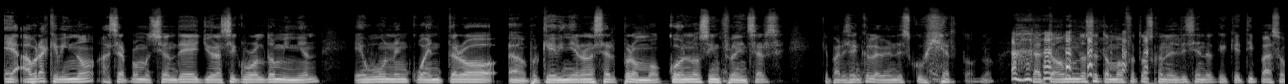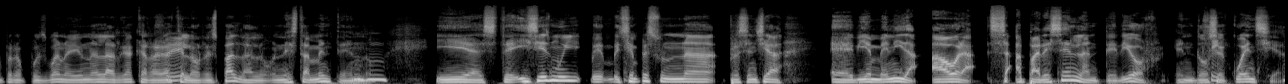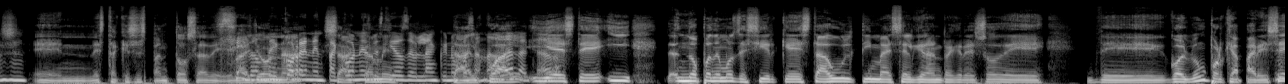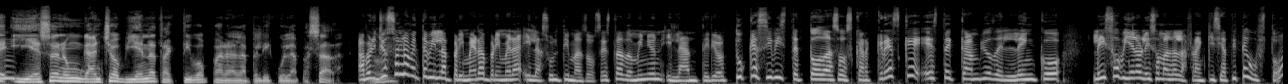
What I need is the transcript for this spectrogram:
eh, ahora que vino a hacer promoción de Jurassic World Dominion, eh, hubo un encuentro ah, porque vinieron a hacer promo con los influencers que parecían que lo habían descubierto, ¿no? O sea, todo el mundo se tomó fotos con él diciendo que qué tipazo, pero pues bueno, hay una larga carrera Sí. que lo respalda, honestamente, ¿no? Y este, y sí es muy, eh, siempre es una presencia eh, bienvenida. Ahora, aparece en la anterior, en dos Sí. secuencias, en esta que es espantosa de Sí, Bayona. donde corren en tacones vestidos de blanco y no pasa nada. cual. la Y este, y no podemos decir que esta última es el gran regreso de, de Goldblum, porque aparece, y eso era un gancho bien atractivo para la película pasada. A ver, yo solamente vi la primera, primera y las últimas dos, esta Dominion y la anterior. Tú que sí viste todas, Oscar, ¿crees que este cambio de elenco le hizo bien o le hizo mal a la franquicia? ¿A ti te gustó?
